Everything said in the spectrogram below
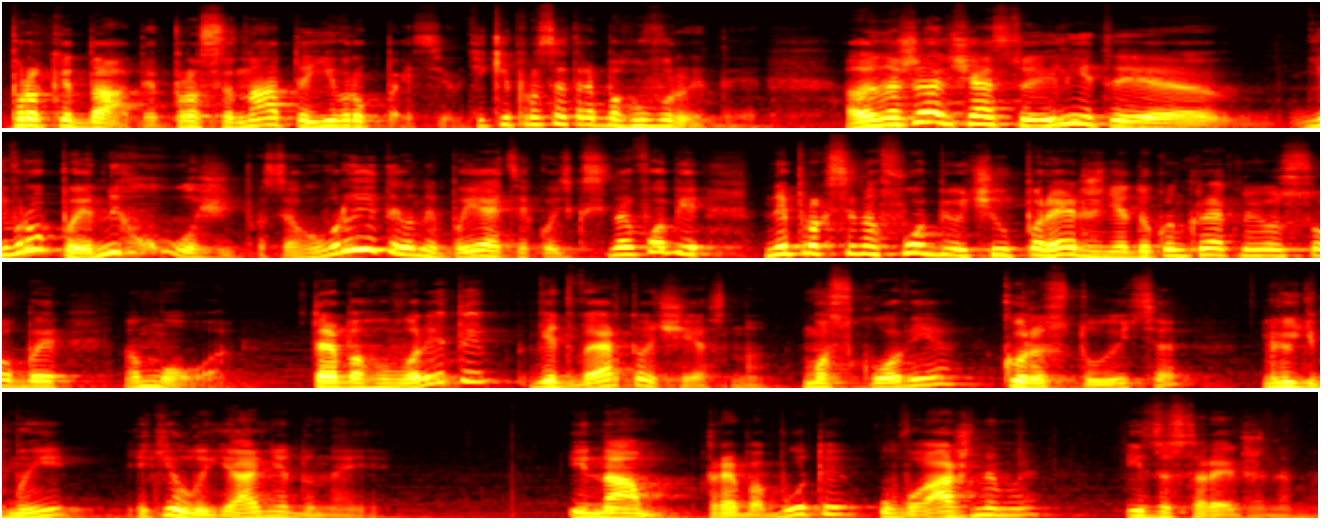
прокидати, просинати європейців. Тільки про це треба говорити. Але, на жаль, часто еліти Європи не хочуть про це говорити, вони бояться якоїсь ксенофобії. Не про ксенофобію чи упередження до конкретної особи мова. Треба говорити відверто, чесно. Московія користується людьми, які лояльні до неї. І нам треба бути уважними і зосередженими.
